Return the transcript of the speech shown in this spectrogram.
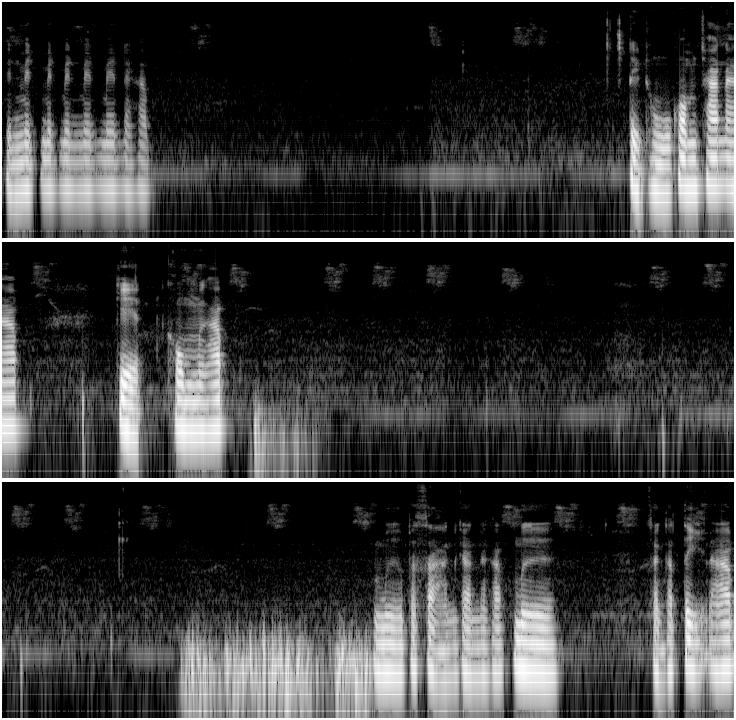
เป็นเม็ดเม็ดเม็ดเม็ดเม็ดนะครับ ติดหูคมชัดนะครับ เกรดคมนะครับ มือประสานกันนะครับ มือสังคตินะครับ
